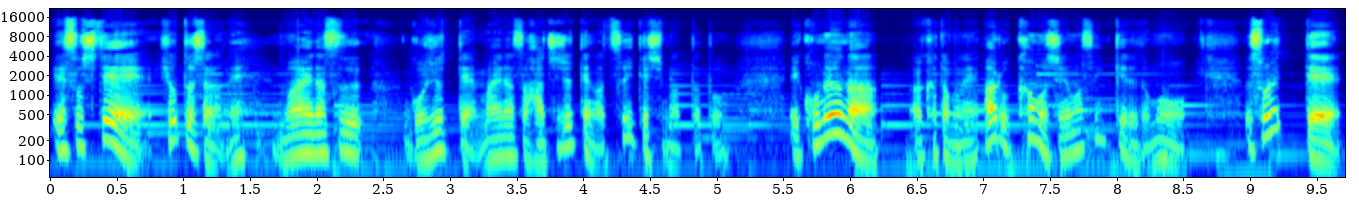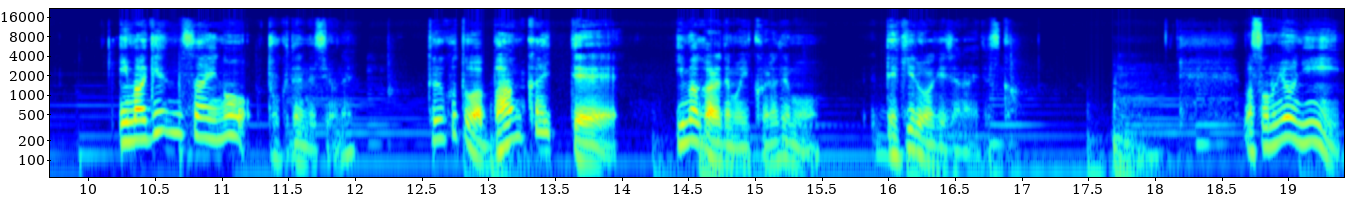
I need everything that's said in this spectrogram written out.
えそしてひょっとしたらねマイナス50点マイナス80点がついてしまったとえこのような方もねあるかもしれませんけれどもそれって今現在の得点ですよね。ということは挽回って今からでもいくらでもできるわけじゃないですか。うんまあ、そのように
